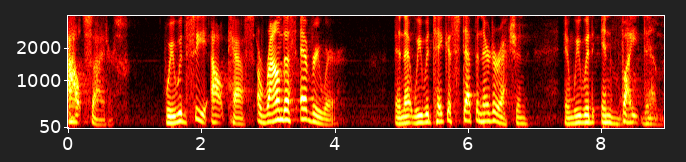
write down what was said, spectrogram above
outsiders, we would see outcasts around us everywhere, and that we would take a step in their direction and we would invite them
